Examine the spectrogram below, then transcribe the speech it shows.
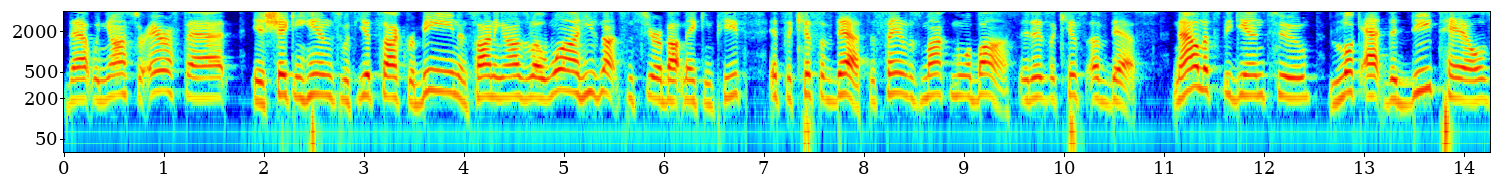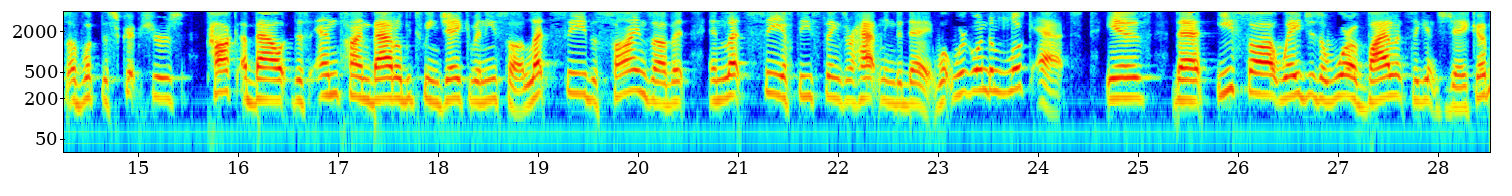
that when Yasser Arafat is shaking hands with Yitzhak Rabin and signing Oslo 1, he's not sincere about making peace. It's a kiss of death. The same as Mahmoud Abbas. It is a kiss of death. Now let's begin to look at the details of what the scriptures talk about this end time battle between Jacob and Esau. Let's see the signs of it and let's see if these things are happening today. What we're going to look at is that Esau wages a war of violence against Jacob.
